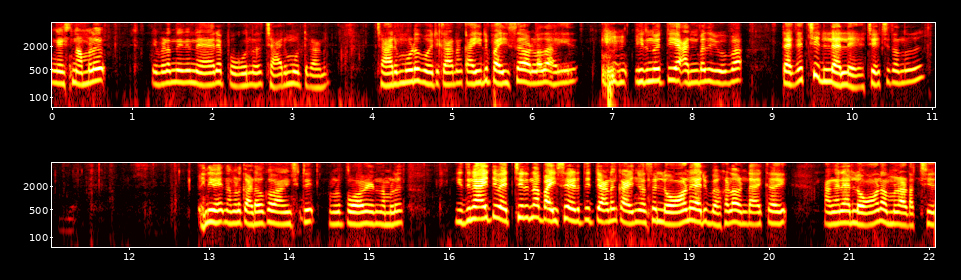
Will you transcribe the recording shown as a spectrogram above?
ഗൈസ് നമ്മൾ ഇവിടെ നിന്ന് നേരെ പോകുന്നത് ചാരുമൂട്ടിലാണ്. ചാരുമൂട് പോയിട്ട് കാരണം കയ്യിൽ പൈസ ഉള്ളതായി ഇരുന്നൂറ്റി അൻപത് രൂപ തികച്ചില്ല അല്ലേ ചേച്ചി തന്നത്? ഇനി നമ്മൾ കടമൊക്കെ വാങ്ങിച്ചിട്ട് നമ്മൾ പോവുകയാണ് നമ്മൾ ഇതിനായിട്ട് വെച്ചിരുന്ന പൈസ എടുത്തിട്ടാണ് കഴിഞ്ഞ ദിവസം ലോണുകാർ ബഹളം ഉണ്ടാക്കി. അങ്ങനെ ലോൺ നമ്മൾ അടച്ച്.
